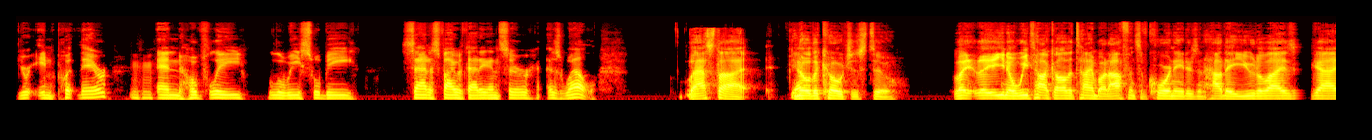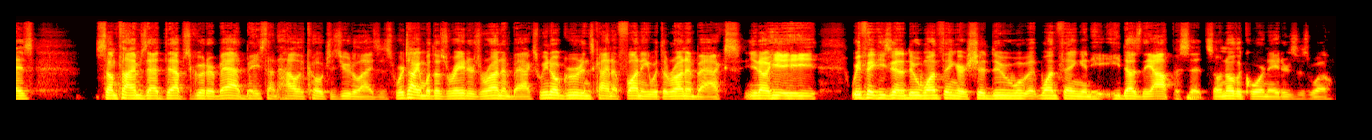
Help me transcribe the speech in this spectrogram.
your input there, Mhm. and hopefully Luis will be satisfied with that answer as well. Last thought, Yep. know the coaches too. Like, like, you know, we talk all the time about offensive coordinators and how they utilize guys. Sometimes that depth's good or bad based on how the coaches utilizes. We're talking about those Raiders running backs. We know Gruden's kind of funny with the running backs. You know, he, he we think he's going to do one thing or should do one thing, and he, he does the opposite. So know the coordinators as well.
